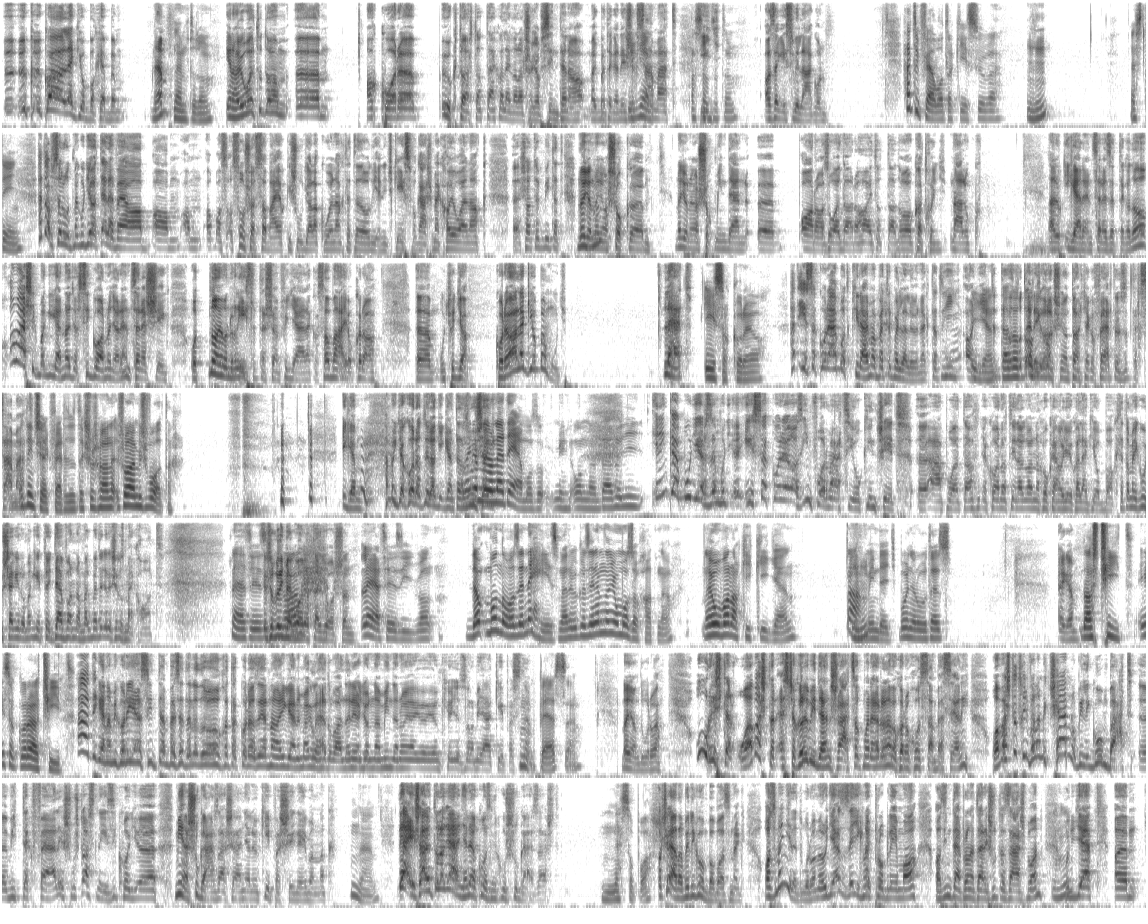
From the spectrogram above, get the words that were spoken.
ő, ők, ők a legjobbak ebben, nem? Nem tudom. Én, ha jól tudom, ö, akkor ö, ők tartották a legalacsonyabb szinten a megbetegedések Igen? számát Azt így tudom. az egész világon. Hát ők fel voltak készülve. Uh-huh. Ez tény. Hát abszolút, meg ugye ott eleve a, a, a, a, a social szabályok is úgy alakulnak, tehát ugye nincs készfogás, meghajolnak, stb. Tehát nagyon-nagyon sok, ö, nagyon-nagyon sok minden arra az oldalra hajtotta a dolgokat, hogy náluk náluk igen rendszerezettek a dolgok. A másik meg igen, nagy a szigor, nagy a rendszeresség, ott nagyon részletesen figyelnek a szabályokra, úgyhogy ja, Korea a legjobb amúgy? Lehet. Észak-Korea. Hát ott király, ma beteg vagy lelőnek, tehát hogy így annyi. Igen, tehát, tehát ott, ott- ott, elég ott- alacsonyan tartják a fertőzöttek számát. Ott nincsenek fertőzöttek, soha, soha nem is voltak. Igen. Hát meg gyakorlatilag igen, tehát Az az nem újság... lehet elmozogni onnan, tehát hogy így... Én inkább úgy érzem, hogy Észak-Korea az információ kincsét ápolta gyakorlatilag annak okán, hogy ők a legjobbak. Tehát amelyik újságíró megírta, hogy de vannak megbetegedések, az meghalt. Lehet, hogy ez És akkor így van. megoldották gyorsan. Lehet, hogy ez így van. De mondom, azért nehéz, mert ők azért nem nagyon mozoghatnak. Na jó, van akik igen. Mhm. uh-huh. mindegy, bonyolult ez. Igen. De az cheat. Észak-Korea cheat. Hát igen, amikor ilyen szinten vezeted a dolgokat, akkor azért na igen, meg lehet oldani, hogy onnan minden olyan jöjjön ki, hogy ez valami elképesztő. Hm, persze. Nagyon durva. Úristen, olvastad? Ez csak röviden, srácok, mert erről nem akarok hosszan beszélni. Olvastad, hogy valami Csernobili gombát ö, vittek fel, és most azt nézik, hogy ö, milyen sugárzás elnyelő képességei vannak. Nem. De, és állítólag elnyeli a kozmikus sugárzást. Ne szopas. A Csernobili gomba bazd meg. Az mennyire durva, mert ugye ez az egyik nagy probléma az interplanetáris utazásban, uh-huh. hogy ugye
